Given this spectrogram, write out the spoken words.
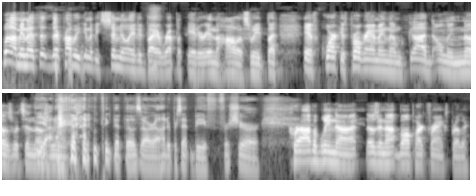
Well, I mean, I th- they're probably going to be simulated by a replicator in the Holosuite, but if Quark is programming them, God only knows what's in those yeah. I don't think that those are 100% beef for sure. Probably not. Those are not ballpark Franks, brother.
